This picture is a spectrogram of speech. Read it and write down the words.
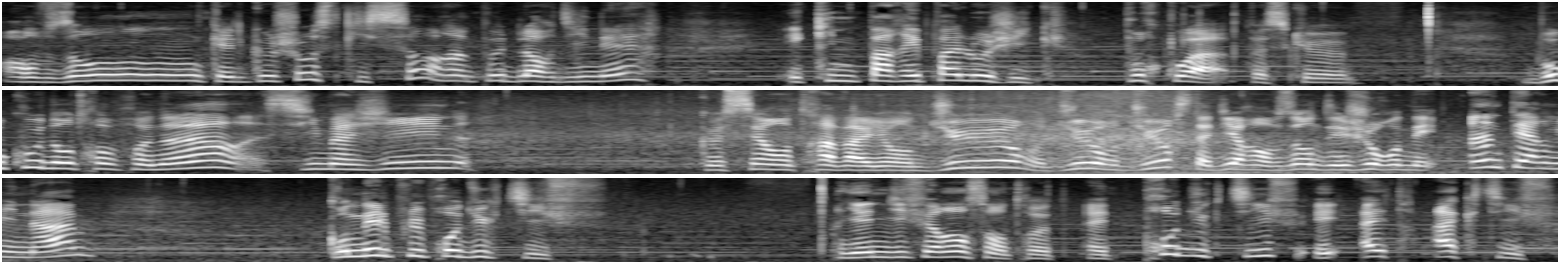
en faisant quelque chose qui sort un peu de l'ordinaire et qui ne paraît pas logique? Pourquoi? Parce que beaucoup d'entrepreneurs s'imaginent que c'est en travaillant dur, dur, dur, c'est-à-dire en faisant des journées interminables, qu'on est le plus productif. Il y a une différence entre être productif et être actif.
